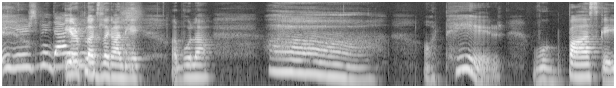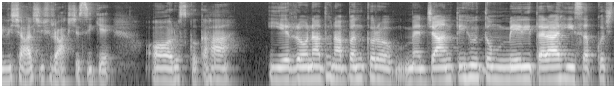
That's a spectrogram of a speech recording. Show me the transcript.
ईयर्स में डाल। ईयर प्लग्स लगा लिए और बोला और फिर वो पास गई विशाल शिशु राक्षसी के और उसको कहा ये रोना धोना बंद करो। मैं जानती हूँ तुम मेरी तरह ही सब कुछ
